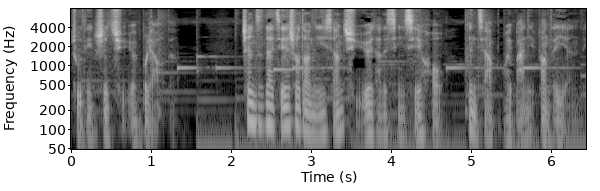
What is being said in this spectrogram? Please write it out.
注定是取悦不了的，甚至在接受到你想取悦他的信息后，更加不会把你放在眼里。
